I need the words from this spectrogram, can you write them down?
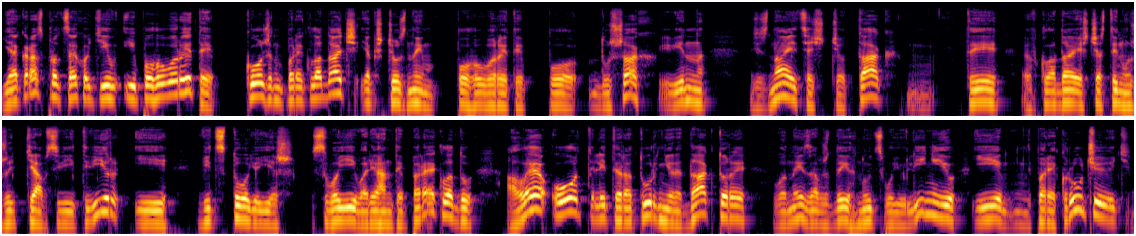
Я якраз про це хотів і поговорити. Кожен перекладач, якщо з ним поговорити по душах, він зізнається, що так, ти вкладаєш частину життя в свій твір і відстоюєш свої варіанти перекладу, але от літературні редактори вони завжди гнуть свою лінію і перекручують.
